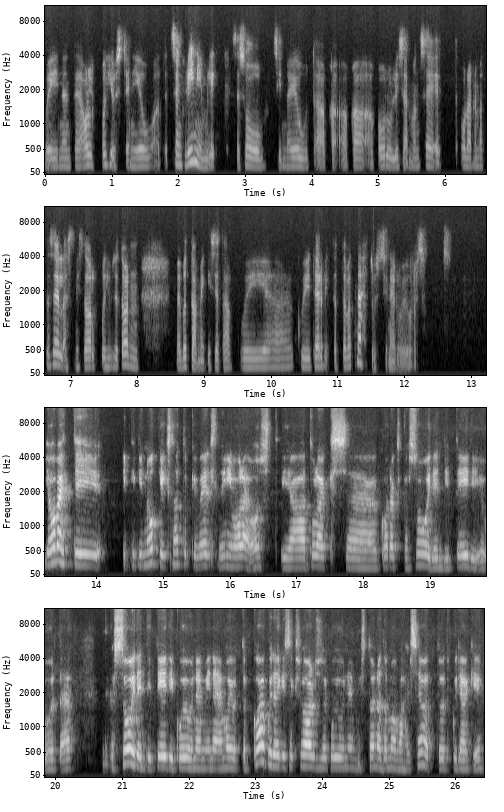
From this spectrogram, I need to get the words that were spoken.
või nende algpõhjusteni jõuad, et see on küll inimlik, see soov sinna jõuda, aga, aga, aga olulisem on see, et olenemata sellest, mis need algpõhjused on, me võtamegi seda kui, kui tervitatavat nähtust siin elu juures. ja ometi ikkagi nokiks natuke veel seda inimolemust ja tuleks äh, korraks ka sooidentiteedi juurde. kas sooidentiteedi kujunemine mõjutab ka kuidagi seksuaalsuse kujunemist, on nad omavahel seotud kuidagi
